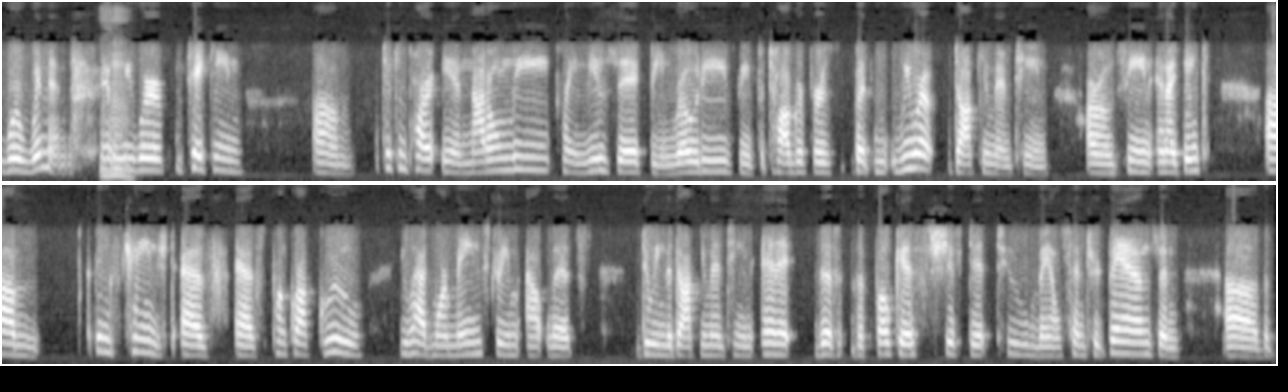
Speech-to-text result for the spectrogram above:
were women, and we were taking um, taking part in not only playing music, being roadies, being photographers, but we were documenting our own scene. And I think um, things changed as as punk rock grew. You had more mainstream outlets doing the documenting, and it the the focus shifted to male centered bands, and uh, the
